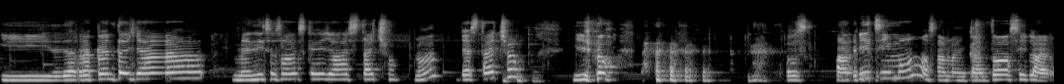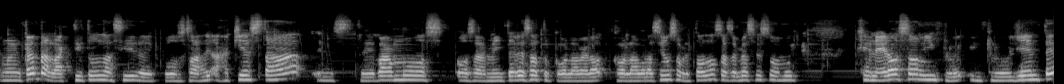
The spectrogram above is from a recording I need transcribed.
Y de repente ya me dice, ¿sabes qué? Ya está hecho, ¿no? Ya está hecho. Y yo, pues padrísimo, o sea, me encantó así, la, me encanta la actitud así de, pues aquí está, este, vamos, o sea, me interesa tu colaboración sobre todo, o sea, se me hace eso muy generoso, muy incluyente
